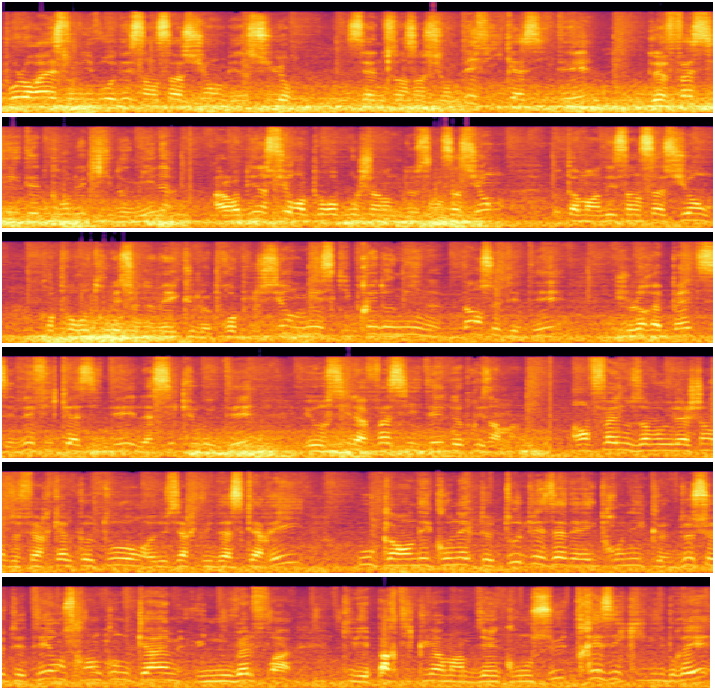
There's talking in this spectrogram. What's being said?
Pour le reste, au niveau des sensations, bien sûr, c'est une sensation d'efficacité, de facilité de conduite qui domine. Alors bien sûr, on peut reprocher un manque de sensations, notamment des sensations qu'on peut retrouver sur nos véhicules de propulsion, mais ce qui prédomine dans ce TT, je le répète, c'est l'efficacité, la sécurité et aussi la facilité de prise en main. Enfin, nous avons eu la chance de faire quelques tours du circuit d'Ascari, où quand on déconnecte toutes les aides électroniques de ce TT, on se rend compte quand même une nouvelle fois qu'il est particulièrement bien conçu, très équilibré.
